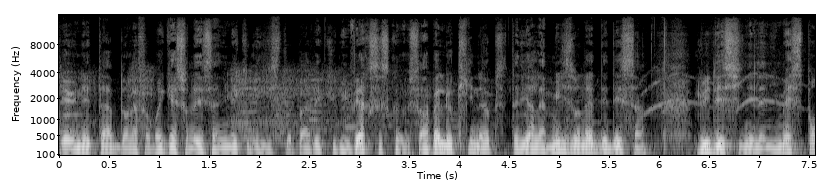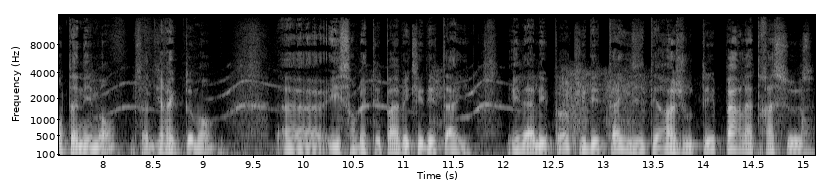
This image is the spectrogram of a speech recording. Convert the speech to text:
y a une étape dans la fabrication des dessins animés qui n'existe pas avec Ubiverse, c'est ce que ça s'appelle le clean-up, c'est-à-dire la mise au net des dessins. Lui dessinait l'animé spontanément, ça directement, euh, et il s'embêtait pas avec les détails. Et là, à l'époque, les détails, ils étaient rajoutés par la traceuse.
